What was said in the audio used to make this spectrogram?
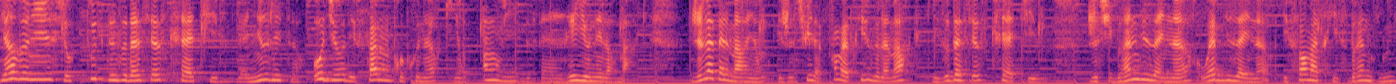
Bienvenue sur Toutes des Audacieuses Créatives, la newsletter audio des femmes entrepreneurs qui ont envie de faire rayonner leur marque. Je m'appelle Marion et je suis la fondatrice de la marque Les Audacieuses Créatives. Je suis brand designer, web designer et formatrice branding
